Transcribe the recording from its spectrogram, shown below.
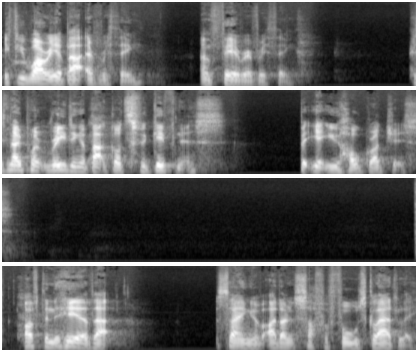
if you worry about everything and fear everything. There's no point reading about God's forgiveness, but yet you hold grudges. I often hear that saying of, I don't suffer fools gladly.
